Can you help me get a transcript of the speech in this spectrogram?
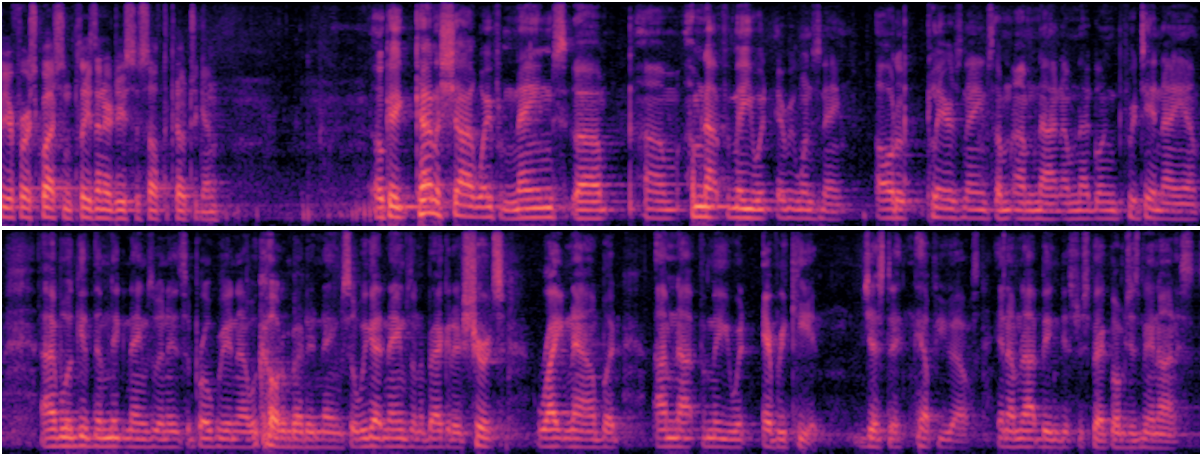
for your first question, please introduce yourself to coach again. Okay, kind of shy away from names. Um, um, I'm not familiar with everyone's name. All the players' names, I'm, I'm not. I'm not going to pretend I am. I will give them nicknames when it's appropriate, and I will call them by their names. So we got names on the back of their shirts right now, but I'm not familiar with every kid, just to help you out. And I'm not being disrespectful. I'm just being honest.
